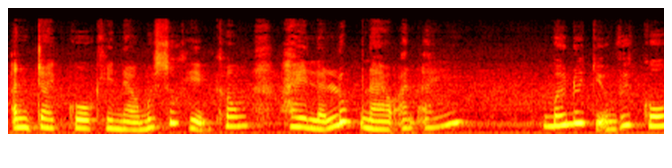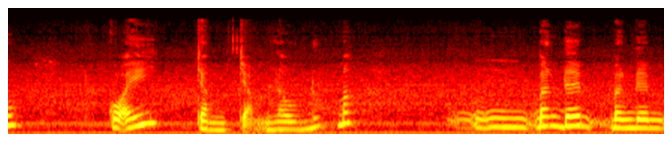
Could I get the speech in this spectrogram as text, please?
anh trai cô khi nào mới xuất hiện không? Hay là lúc nào anh ấy mới nói chuyện với cô. Cô ấy chậm chậm lau nước mắt. Ừ, ban đêm ban đêm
